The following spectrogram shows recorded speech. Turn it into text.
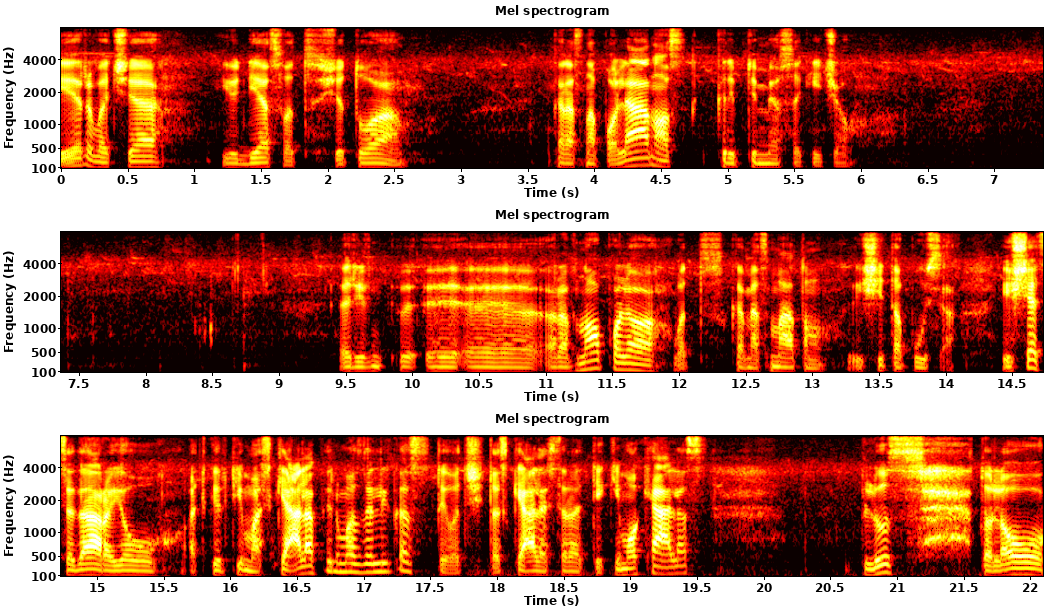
ir va čia judės vat, šituo Krasnapolianos kryptimi, sakyčiau. E, e, Ravnopolio, vat, ką mes matom į šitą pusę. Iš čia atsidaro jau atkirtimas kelio pirmas dalykas, tai vat, šitas kelias yra tiekimo kelias. Plus toliau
